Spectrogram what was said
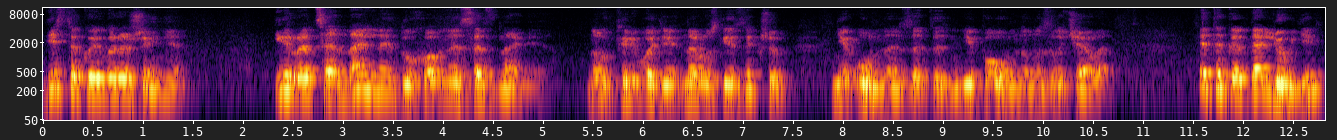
Есть такое выражение – иррациональное духовное сознание. Ну, в переводе на русский язык, чтобы не умно, не по-умному звучало. Это когда люди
